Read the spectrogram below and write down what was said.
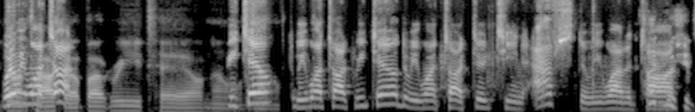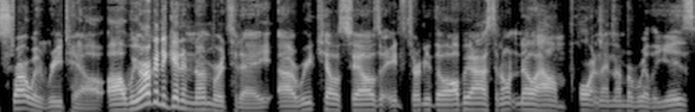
What do we want to talk about? Retail. No. Retail. No. Do we want to talk retail? Do we want to talk thirteen Fs? Do we want to talk? we should start with retail. Uh, we are going to get a number today. Uh, retail sales at eight thirty. Though I'll be honest, I don't know how important that number really is.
